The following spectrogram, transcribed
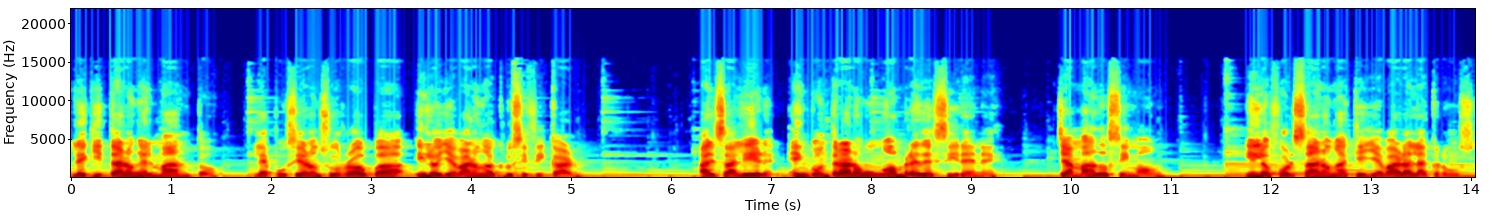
le quitaron el manto, le pusieron su ropa y lo llevaron a crucificar. Al salir, encontraron un hombre de Sirene, llamado Simón, y lo forzaron a que llevara la cruz.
